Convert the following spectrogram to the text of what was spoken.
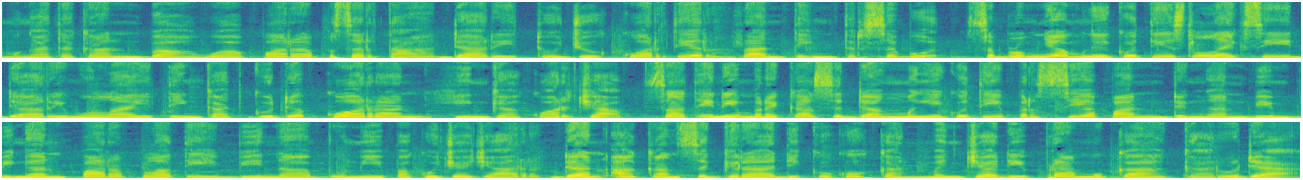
mengatakan bahwa para peserta dari tujuh kuartir ranting tersebut sebelumnya mengikuti seleksi dari mulai tingkat gudep kuaran hingga kuarcap. Saat ini mereka sedang mengikuti persiapan dengan bimbingan para pelatih Bina Bumi Paku Jajar dan akan segera dikukuhkan menjadi Pramuka Garuda.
